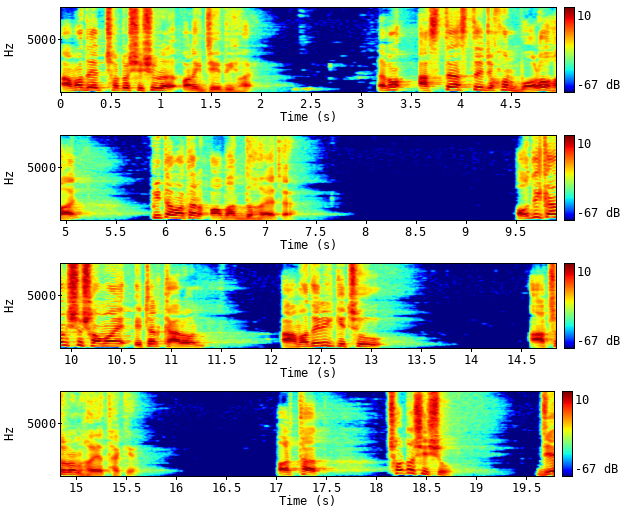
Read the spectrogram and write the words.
আমাদের ছোট শিশুরা অনেক জেদি হয়। এবং আস্তে আস্তে যখন বড় হয়, পিতামাতার অবাধ্য হয়ে যায়। অধিকাংশ সময় এটার কারণ আমাদেরই কিছু আচরণ হয়ে থাকে। অর্থাৎ ছোট শিশু যে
